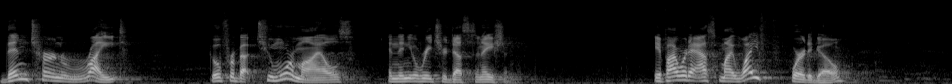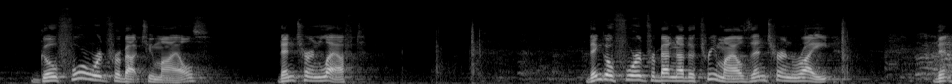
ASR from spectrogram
then turn right, go for about two more miles, and then you'll reach your destination. If I were to ask my wife where to go, go forward for about two miles, then turn left, then go forward for about another three miles, then turn right, then,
